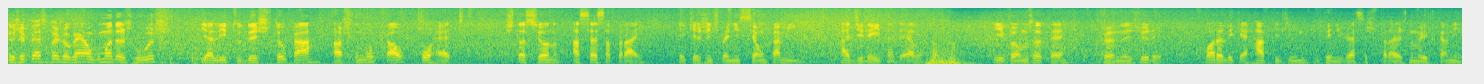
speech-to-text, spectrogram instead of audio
Teu GPS vai jogar em alguma das ruas E ali tu deixa o teu carro, acha um local correto Estaciona, acessa a praia e aqui a gente vai iniciar um caminho à direita dela e vamos até Canas Jurê. Bora ali que é rapidinho e tem diversas praias no meio do caminho.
